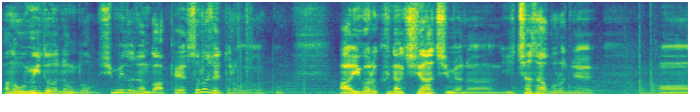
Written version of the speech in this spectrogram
한 5m 정도, 10m 정도 앞에 쓰러져 있더라고요. 그래갖고 아 이거를 그냥 지나치면은 2차 사고로 이제 어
